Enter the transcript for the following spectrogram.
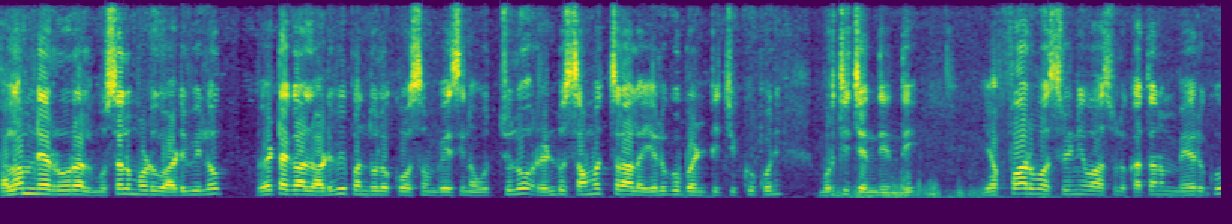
తలంనే రూరల్ ముసలమొడుగు అడవిలో వేటగాళ్ళు అడవి పందుల కోసం వేసిన ఉచ్చులో రెండు సంవత్సరాల ఎలుగుబంటి చిక్కుకొని మృతి చెందింది. ఎఫ్ఆర్ఓ శ్రీనివాసులు కథనం మేరకు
